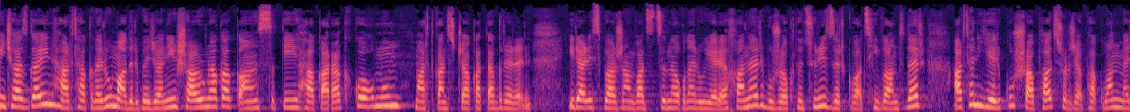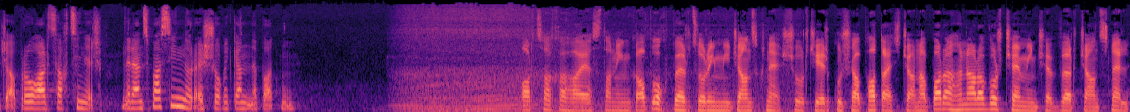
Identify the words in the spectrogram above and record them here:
միջազգային հարթակներում Ադրբեջանի շարունակական ստի հակառակ կողմում մարդկանց ճակատագրեր են։ Իրարից բաժանված ծնողներ ու երեխաներ, բուժօգնությունից զրկված հիվանդներ, արդեն երկու շաբաթ շրջափակման մեջ ապրող արցախցիներ։ Նրանց մասին Նորայր Շողիկյանն է պատմում։ Արցախը Հայաստանին կապող Բերձորի միջանցքն է։ Շուրջ երկու շաբաթ այս ճանապարհը հնարավոր չէ մինչև վերջ անցնել։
